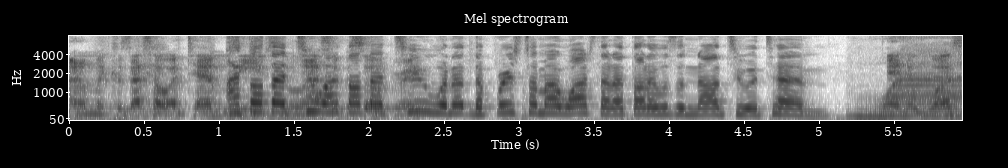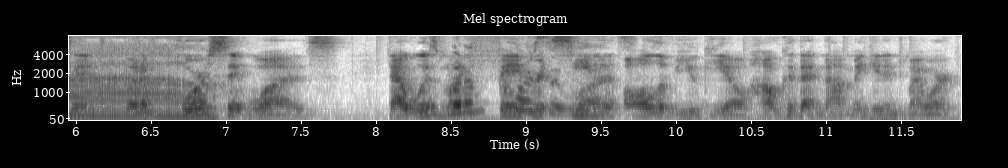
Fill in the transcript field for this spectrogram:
And I'm like, "Cause that's how Atem I thought that too. I thought episode, that too. right?" When I, the first time I watched that, I thought it was a nod to Atem. And it wasn't, but of course it was. That was my But of course favorite it scene in all of Yu-Gi-Oh. How could that not make it into my work?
